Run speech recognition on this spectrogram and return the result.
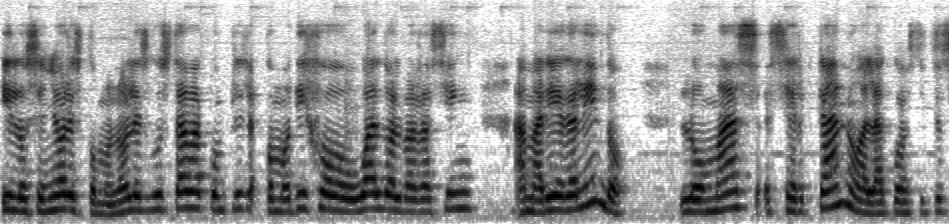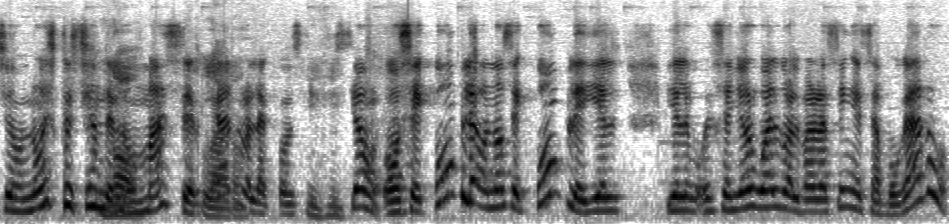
y los señores, como no les gustaba cumplir, como dijo Waldo Albarracín a María Galindo, lo más cercano a la Constitución. No es cuestión de lo más cercano a la Constitución. O se cumple o no se cumple. Y el, y el, señor Waldo Albarracín es abogado.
